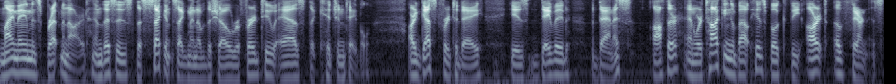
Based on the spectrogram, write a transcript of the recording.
My name is Brett Menard, and this is the second segment of the show referred to as the kitchen table. Our guest for today is David Bodanis, author, and we're talking about his book, The Art of Fairness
